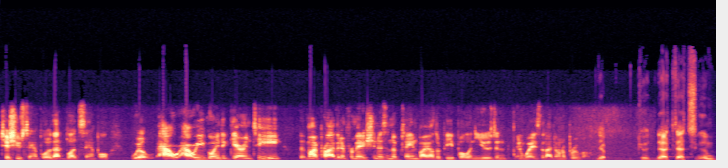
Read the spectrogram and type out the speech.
tissue sample or that blood sample. Will how, how are you going to guarantee that my private information isn't obtained by other people and used in, in ways that i don't approve of? Yep. Good. That, that's um,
